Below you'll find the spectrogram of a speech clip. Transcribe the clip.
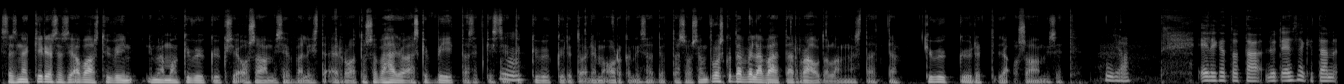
Sä siinä kirjassasi avasit hyvin nimenomaan kyvykkyyksiä ja osaamisen välistä eroa. Tuossa vähän jo äsken viittasitkin siihen, mm. että kyvykkyydet on enemmän organisaatiotasoisia. Mutta voisiko tämä vielä vääntää rautalangasta, että kyvykkyydet ja osaamiset – Joo. Eli tota, nyt ensinnäkin tämän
